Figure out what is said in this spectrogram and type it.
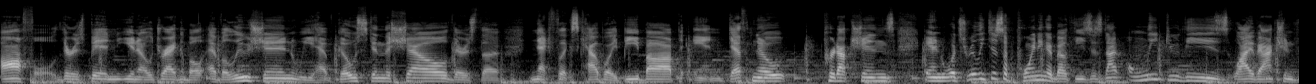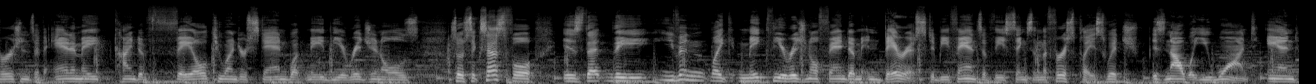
awful. There's been, you know, Dragon Ball Evolution, we have Ghost in the Shell, there's the Netflix Cowboy Bebop and Death Note productions. And what's really disappointing about these is not only do these live action versions of anime kind of fail to understand what made the originals so successful, is that they even like make the original fandom embarrassed to be fans of these things in the first place, which is not what you want. And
